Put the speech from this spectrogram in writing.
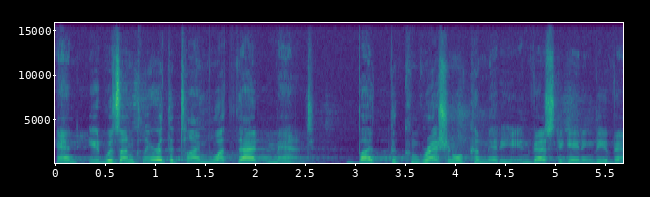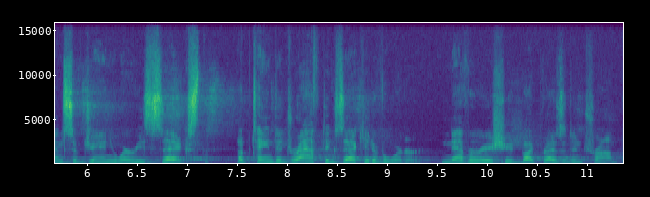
And it was unclear at the time what that meant. But the congressional committee investigating the events of January 6th obtained a draft executive order, never issued by President Trump,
